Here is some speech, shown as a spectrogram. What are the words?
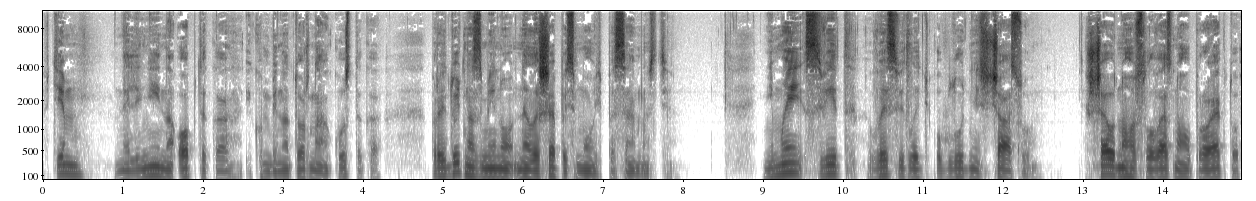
Втім, нелінійна оптика і комбінаторна акустика прийдуть на зміну не лише письму й писемності. Німий світ висвітлить облудність часу, ще одного словесного проекту,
